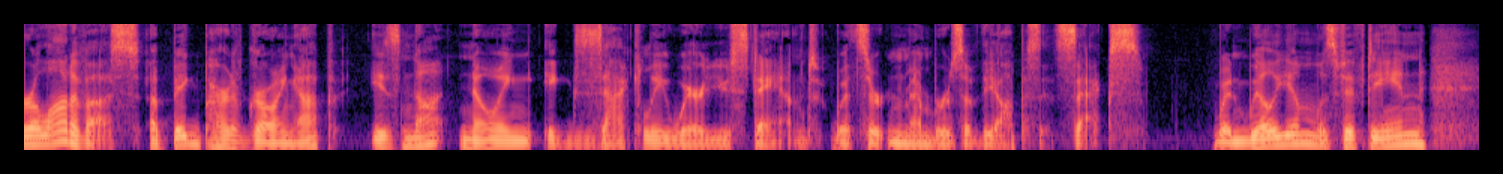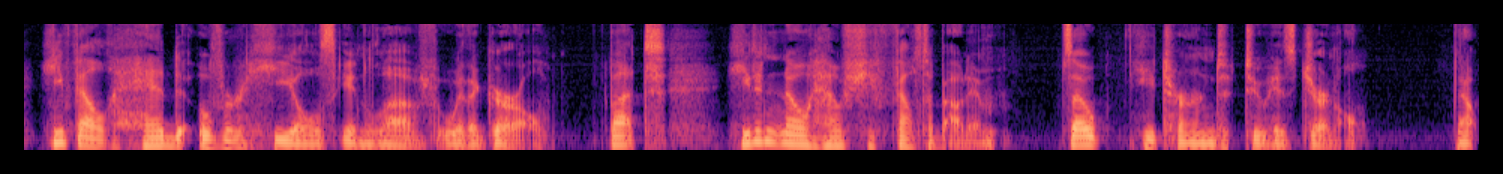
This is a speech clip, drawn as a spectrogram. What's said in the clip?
For a lot of us, a big part of growing up is not knowing exactly where you stand with certain members of the opposite sex. When William was 15, he fell head over heels in love with a girl, but he didn't know how she felt about him. So he turned to his journal. Now,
